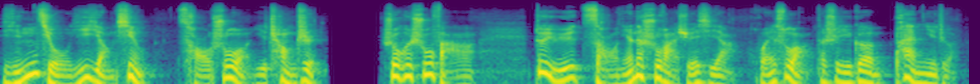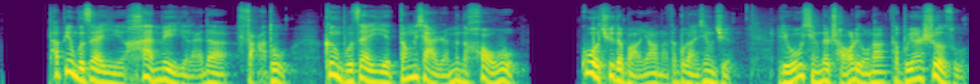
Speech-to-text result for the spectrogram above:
饮酒以养性，草书以畅志。说回书法啊，对于早年的书法学习啊。怀素啊，他是一个叛逆者，他并不在意汉魏以来的法度，更不在意当下人们的好恶。过去的榜样呢，他不感兴趣；流行的潮流呢，他不愿涉足。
